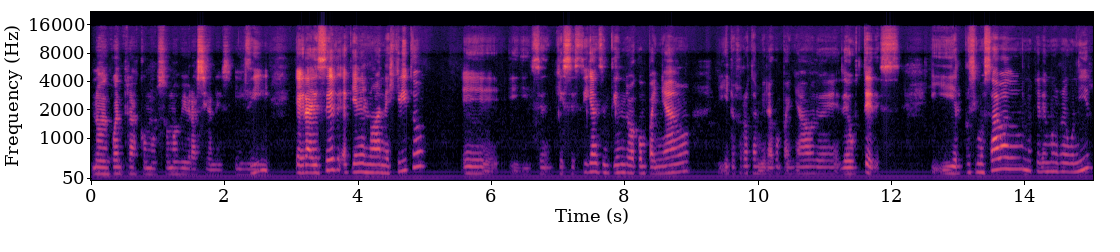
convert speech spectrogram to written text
nos encuentras como somos vibraciones. Y... Sí, y agradecer a quienes nos han escrito eh, y que se sigan sintiendo acompañados y nosotros también acompañados de, ustedes. Y el próximo sábado nos queremos reunir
